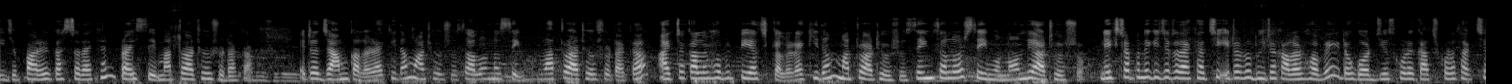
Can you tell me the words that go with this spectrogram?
এই যে পাড়ের কাজটা দেখেন প্রাইস সেম মাত্র আঠেরোশো টাকা। এটা জাম কালার একই দাম আঠেরোশো সালোয়ার সেম মাত্র আঠেরোশো টাকা। আরেকটা কালার হবে পেঁয়াজ কালার একই দাম মাত্র আঠেরোশো। সেম সালোয়ার সেম অন্য অনলি আঠেরোশো। নেক্সট আপনাদেরকে যেটা দেখাচ্ছি এটারও দুইটা কালার হবে। এটাও গর্জিয়াস করে কাজ করা থাকছে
